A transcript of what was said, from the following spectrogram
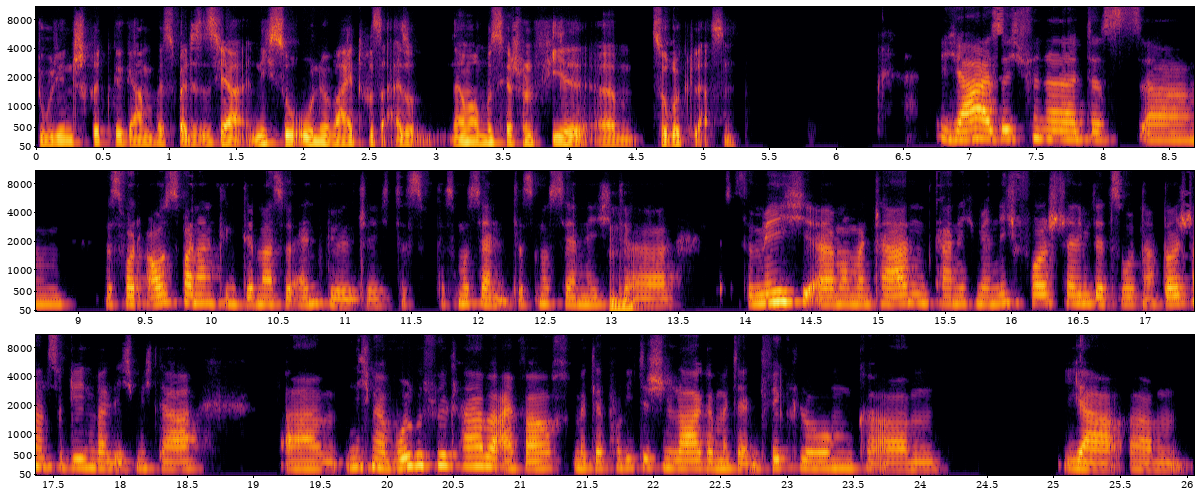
du den Schritt gegangen bist, weil das ist ja nicht so ohne weiteres. Also ne, man muss ja schon viel ähm, zurücklassen. Ja, also ich finde, dass ähm, das Wort Auswandern klingt immer so endgültig. Das, das muss ja, das muss ja nicht. Mhm. Äh, für mich äh, momentan kann ich mir nicht vorstellen, wieder zurück nach Deutschland zu gehen, weil ich mich da ähm, nicht mehr wohlgefühlt habe, einfach mit der politischen Lage, mit der Entwicklung. Ähm, ja, ähm,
